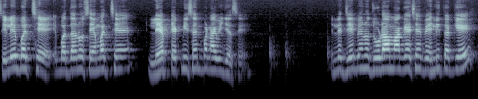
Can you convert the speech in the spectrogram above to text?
સિલેબસ છે, એ બધાનો સેમ જ છે. લેબ ટેકનિશિયન પણ આવી જશે. એટલે જે બહેનો જોડાવા માગે છે, વહેલી તકે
